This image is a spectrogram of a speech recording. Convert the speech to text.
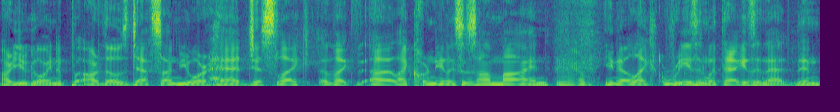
are you going to? Are those deaths on your head, just like like uh, like Cornelius is on mine? Yeah. You know, like reason with that, because in that then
